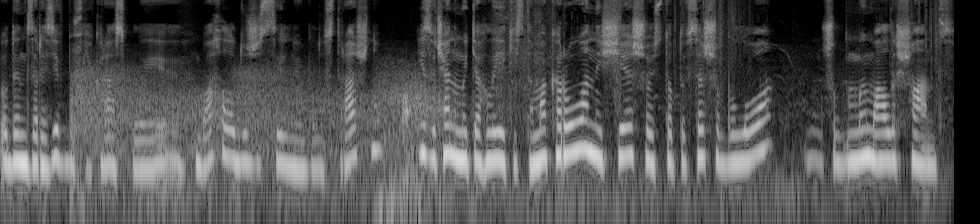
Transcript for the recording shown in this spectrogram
один з разів був якраз коли бахало дуже сильно і було страшно. І звичайно, ми тягли якісь там макарони, ще щось, тобто все, що було, ну щоб ми мали шанс,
